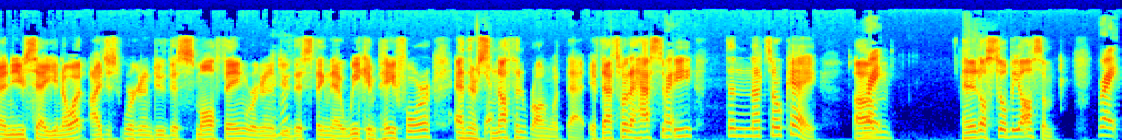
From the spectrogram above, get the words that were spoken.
And you say, you know what? I just we're going to do this small thing. We're going to mm-hmm. do this thing that we can pay for, and there's yep. nothing wrong with that. If that's what it has to right. be, then that's okay. Um, right. And it'll still be awesome. Right,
